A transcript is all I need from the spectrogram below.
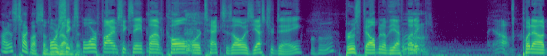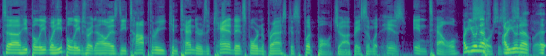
All right, let's talk about something Four six four five six eight five. Call or text as always. Yesterday, Mm-hmm. Bruce Feldman of the Athletic put out uh, he believe what he believes right now is the top three contenders, the candidates for Nebraska's football job, based on what his intel. Are you an sources ath- are you an have said. ath-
